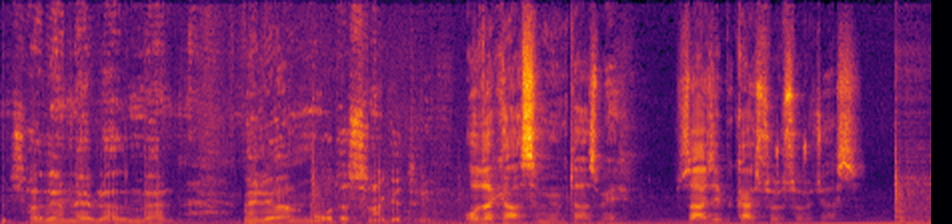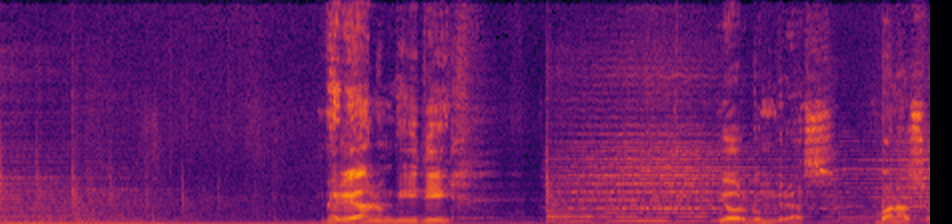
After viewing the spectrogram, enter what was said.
Müsaadenle evladım ben Melia Hanım'ı odasına götüreyim. O da kalsın Mümtaz Bey. Sadece birkaç soru soracağız. Melia Hanım iyi değil. Yorgun biraz. Bana sor.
